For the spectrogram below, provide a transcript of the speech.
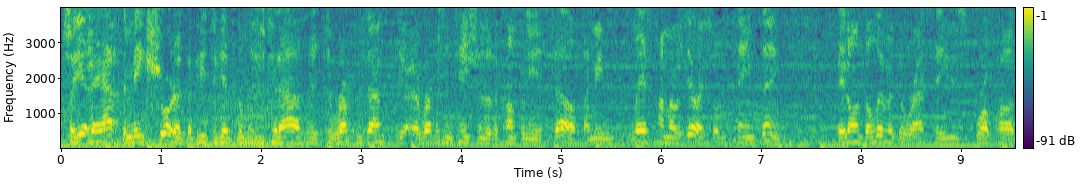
So yeah, they have to make sure that the pizza gets delivered to the house. It's a represent a representation of the company itself. I mean, last time I was here, I saw the same thing. They don't deliver direct. They use Grubhub,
